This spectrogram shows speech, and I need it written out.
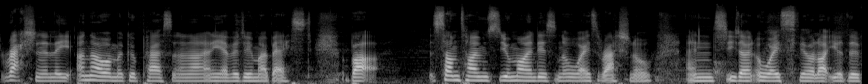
rationally, I know I'm a good person and I only ever do my best, but sometimes your mind isn't always rational, and you don't always feel like you're the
